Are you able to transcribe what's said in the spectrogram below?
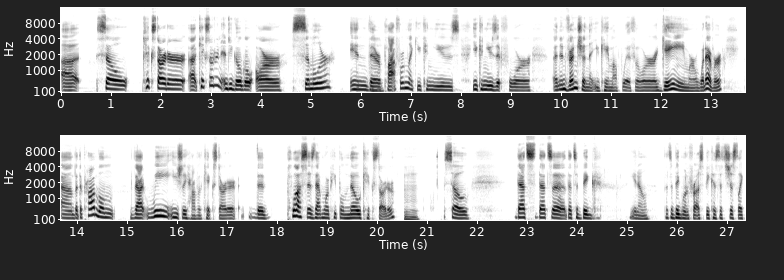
Uh so kickstarter uh kickstarter and indiegogo are similar in their platform. Like you can use you can use it for an invention that you came up with or a game or whatever. Um, but the problem that we usually have with kickstarter the plus is that more people know kickstarter. Mhm. So that's that's a that's a big you know that's a big one for us because it's just like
